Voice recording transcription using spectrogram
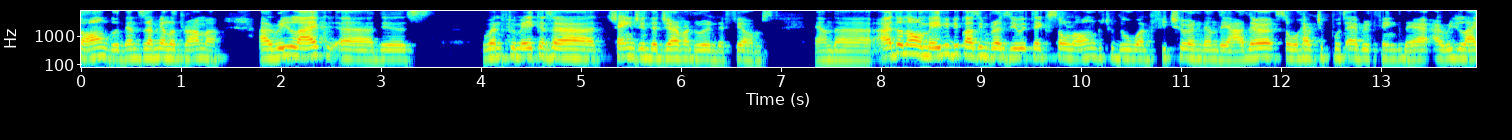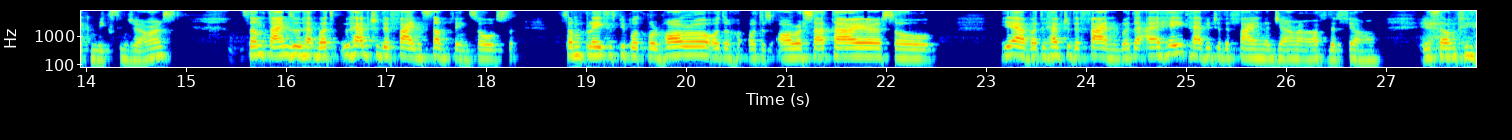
song, then there's a melodrama. I really like uh, this, when filmmakers are changing the genre during the films. And uh, I don't know, maybe because in Brazil it takes so long to do one feature and then the other, so we have to put everything there. I really like mixing genres. Sometimes you have, but you have to define something. So some places people put horror, other others horror satire. So yeah, but we have to define. But I hate having to define a genre of the film. It's something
